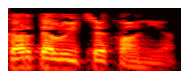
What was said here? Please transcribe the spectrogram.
Cartea lui Cefania.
